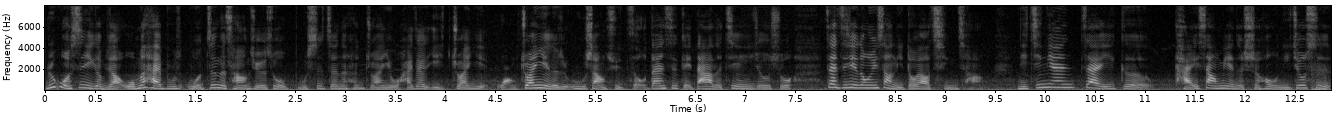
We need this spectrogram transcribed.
如果是一个比较，我们还不，我真的常常觉得说我不是真的很专业，我还在以专业往专业的路上去走。但是给大家的建议就是说，在这些东西上你都要清场。你今天在一个台上面的时候，你就是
